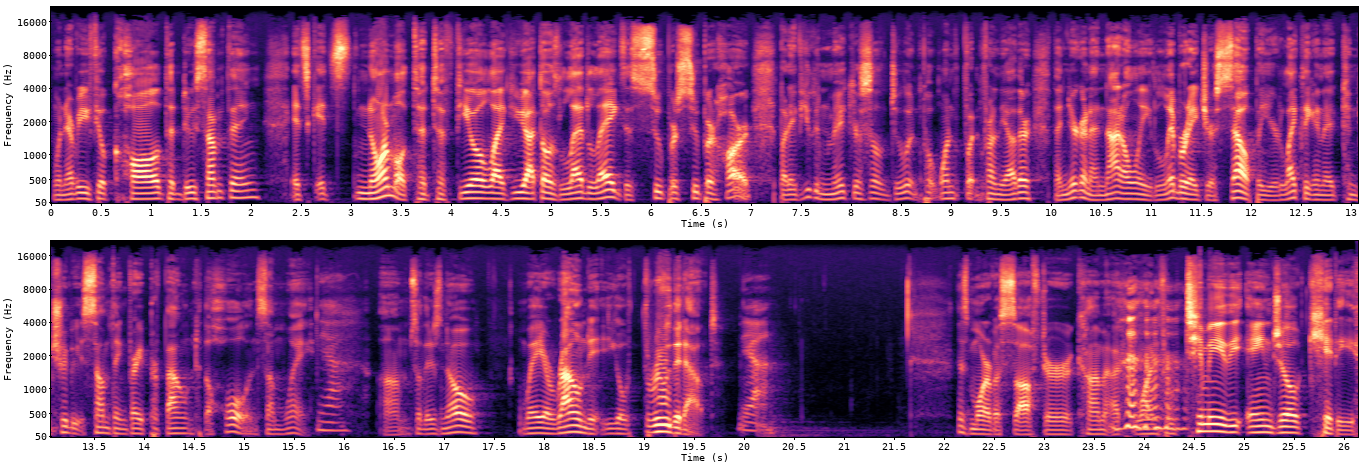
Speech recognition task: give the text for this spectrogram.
Whenever you feel called to do something, it's it's normal to to feel like you got those lead legs. It's super super hard. But if you can make yourself do it and put one foot in front of the other, then you're gonna not only liberate yourself, but you're likely gonna contribute something very profound to the whole in some way. Yeah. Um, so there's no way around it. You go through the doubt. Yeah. There's more of a softer comment, one from Timmy the Angel Kitty.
